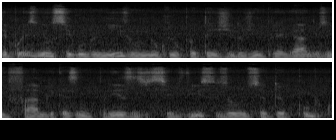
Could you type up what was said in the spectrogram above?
Depois vinha um segundo nível, um núcleo protegido de empregados em fábricas, empresas de serviços ou no setor público,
